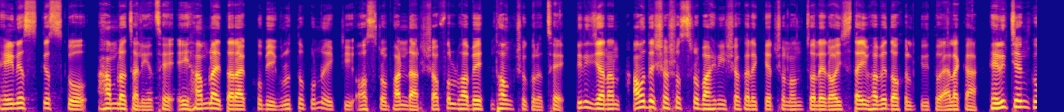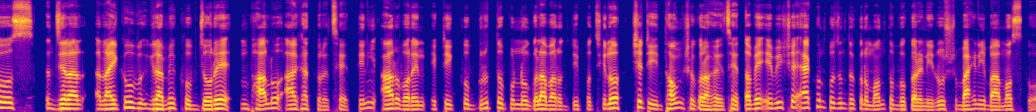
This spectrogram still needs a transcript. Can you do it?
হেইনেস্কেস্কো হামলা চালিয়েছে। এই হামলায় তারা খুবই গুরুত্বপূর্ণ একটি অস্ত্র ভাণ্ডার সফলভাবে ধ্বংস করেছে। তিনি জানান আমাদের সশস্ত্র বাহিনী সকালে কেরসন অঞ্চলের অস্থায়ীভাবে দখলকৃত এলাকা হেনিচেঙ্কোস জেলার রাইকোভ গ্রামে খুব জোরে ভালো আঘাত করেছে। তিনি আরও বলেন, একটি খুব গুরুত্বপূর্ণ গোলাবারুদ ডিপো ছিল, সেটি ধ্বংস করা হয়েছে। তবে এ বিষয়ে এখন পর্যন্ত কোনো মন্তব্য করেনি রুশ বাহিনী বা মস্কো।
